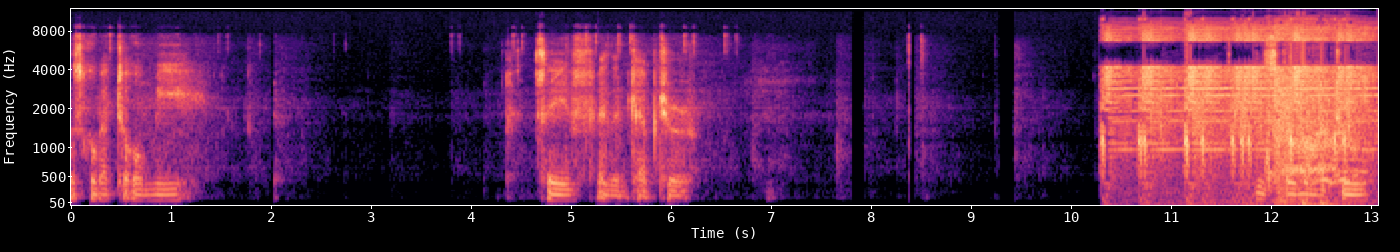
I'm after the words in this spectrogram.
Let's go back to Omi. Save and then capture. He's still number two.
